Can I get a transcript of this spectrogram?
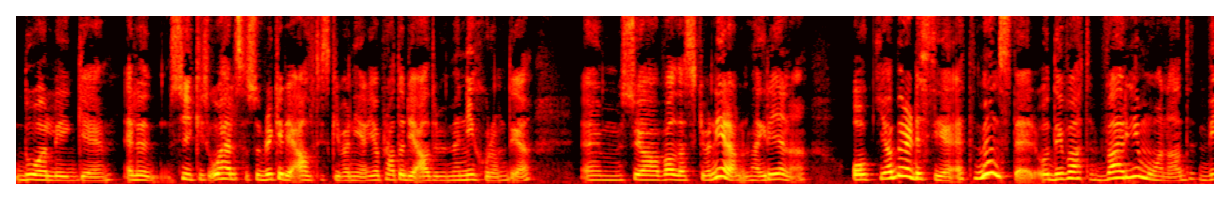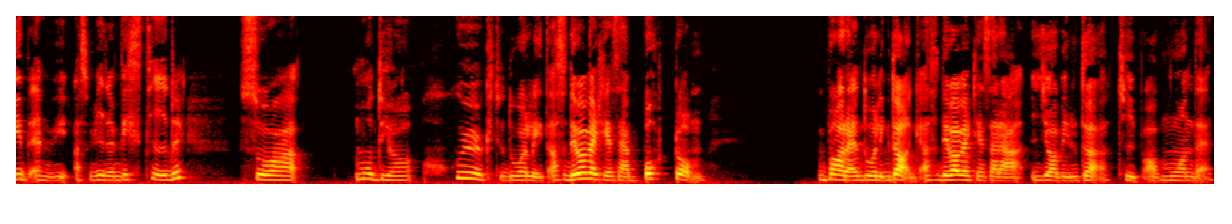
dålig eh, eller psykisk ohälsa så brukade jag alltid skriva ner. Jag pratade ju aldrig med människor om det. Um, så jag valde att skriva ner alla de här grejerna. Och jag började se ett mönster och det var att varje månad vid en, alltså vid en viss tid så mådde jag sjukt dåligt. Alltså det var verkligen så här bortom bara en dålig dag. Alltså det var verkligen så här jag vill dö typ av mående.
